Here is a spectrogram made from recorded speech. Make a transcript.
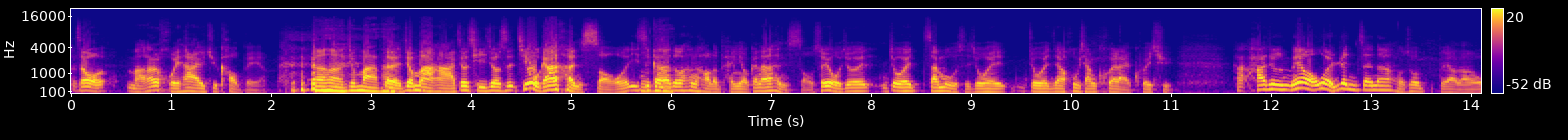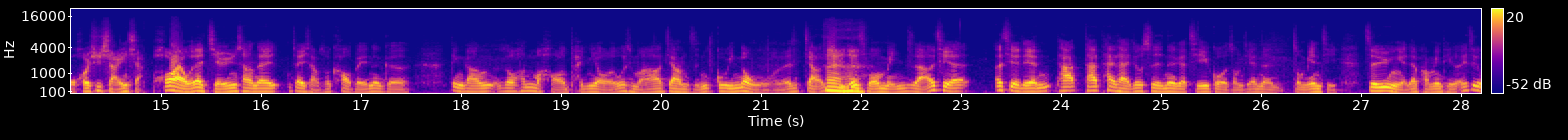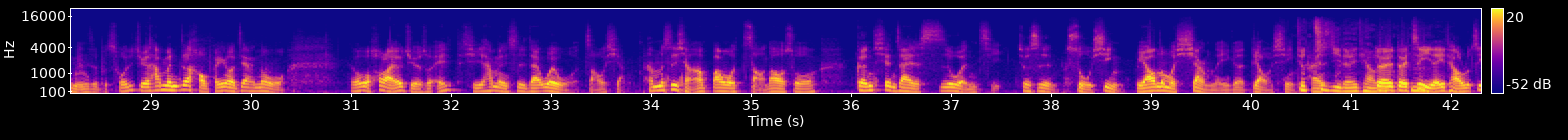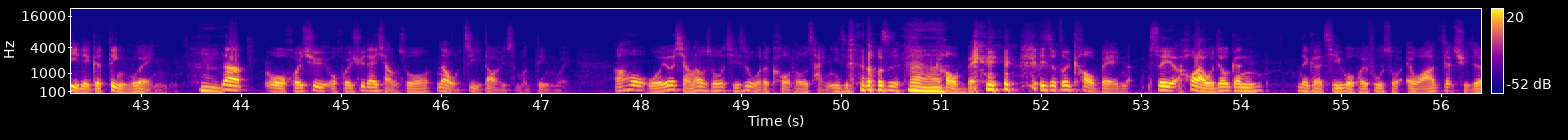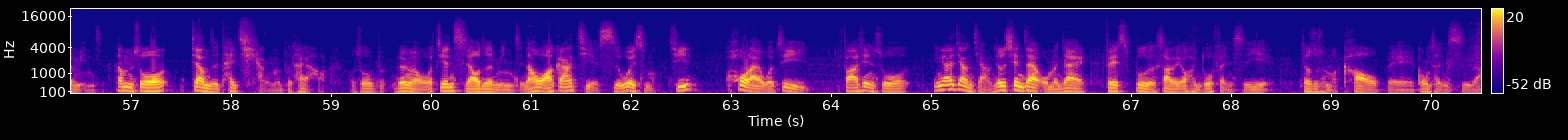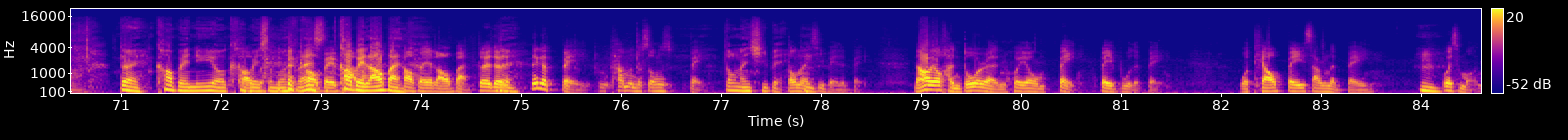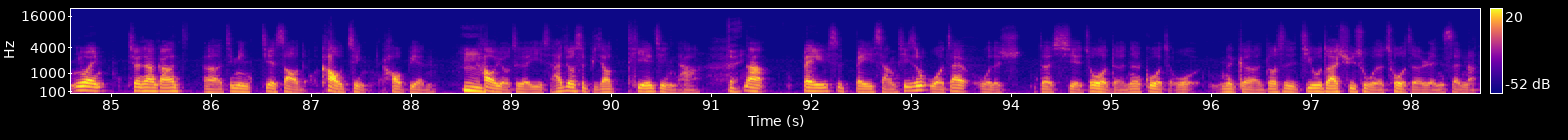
所以我马上回他一句靠背啊，就骂他，对，就骂他，就其实就是其实我跟他很熟，我一直跟他都很好的朋友，跟他很熟，所以我就会就会三不五时就会就会这样互相亏来亏去。他他就是没有，我很认真啊。我说不要了，我回去想一想。后来我在捷运上在在想说，靠北那个定刚说他那么好的朋友，为什么要这样子故意弄我的？讲取些什么名字啊？而且而且连他他太太就是那个奇异果总监的总编辑志运也在旁边提说，哎，这个名字不错，就觉得他们这好朋友这样弄我。然后我后来又觉得说，哎，其实他们是在为我着想，他们是想要帮我找到说。跟现在的斯文集就是属性不要那么像的一个调性，就自己的一条路，对对，自己的一条路，自己的一个定位。嗯，那我回去，我回去在想说，那我自己到底什么定位？然后我又想到说，其实我的口头禅一直都是靠背，一直都是靠背。那所以后来我就跟那个奇异果回复说，哎，我要再取这个名字。他们说这样子太强了，不太好。我说没有没有，我坚持要这个名字。然后我要跟他解释为什么。其实后来我自己发现说。应该这样讲，就是现在我们在 Facebook 上有很多粉丝页，叫做什么靠北工程师啊，对，靠北女友，靠北什么，靠北靠北老板，靠北老板，对对，那个北，他们的松是北，东南西北，东南西北的北，然后有很多人会用背背部的背，我挑悲伤的悲，嗯，为什么？因为就像刚刚呃金明介绍的，靠近、靠边，嗯，靠有这个意思，它就是比较贴近它，对，那。悲是悲伤，其实我在我的的写作的那个过程，我那个都是几乎都在叙述我的挫折人生啊。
